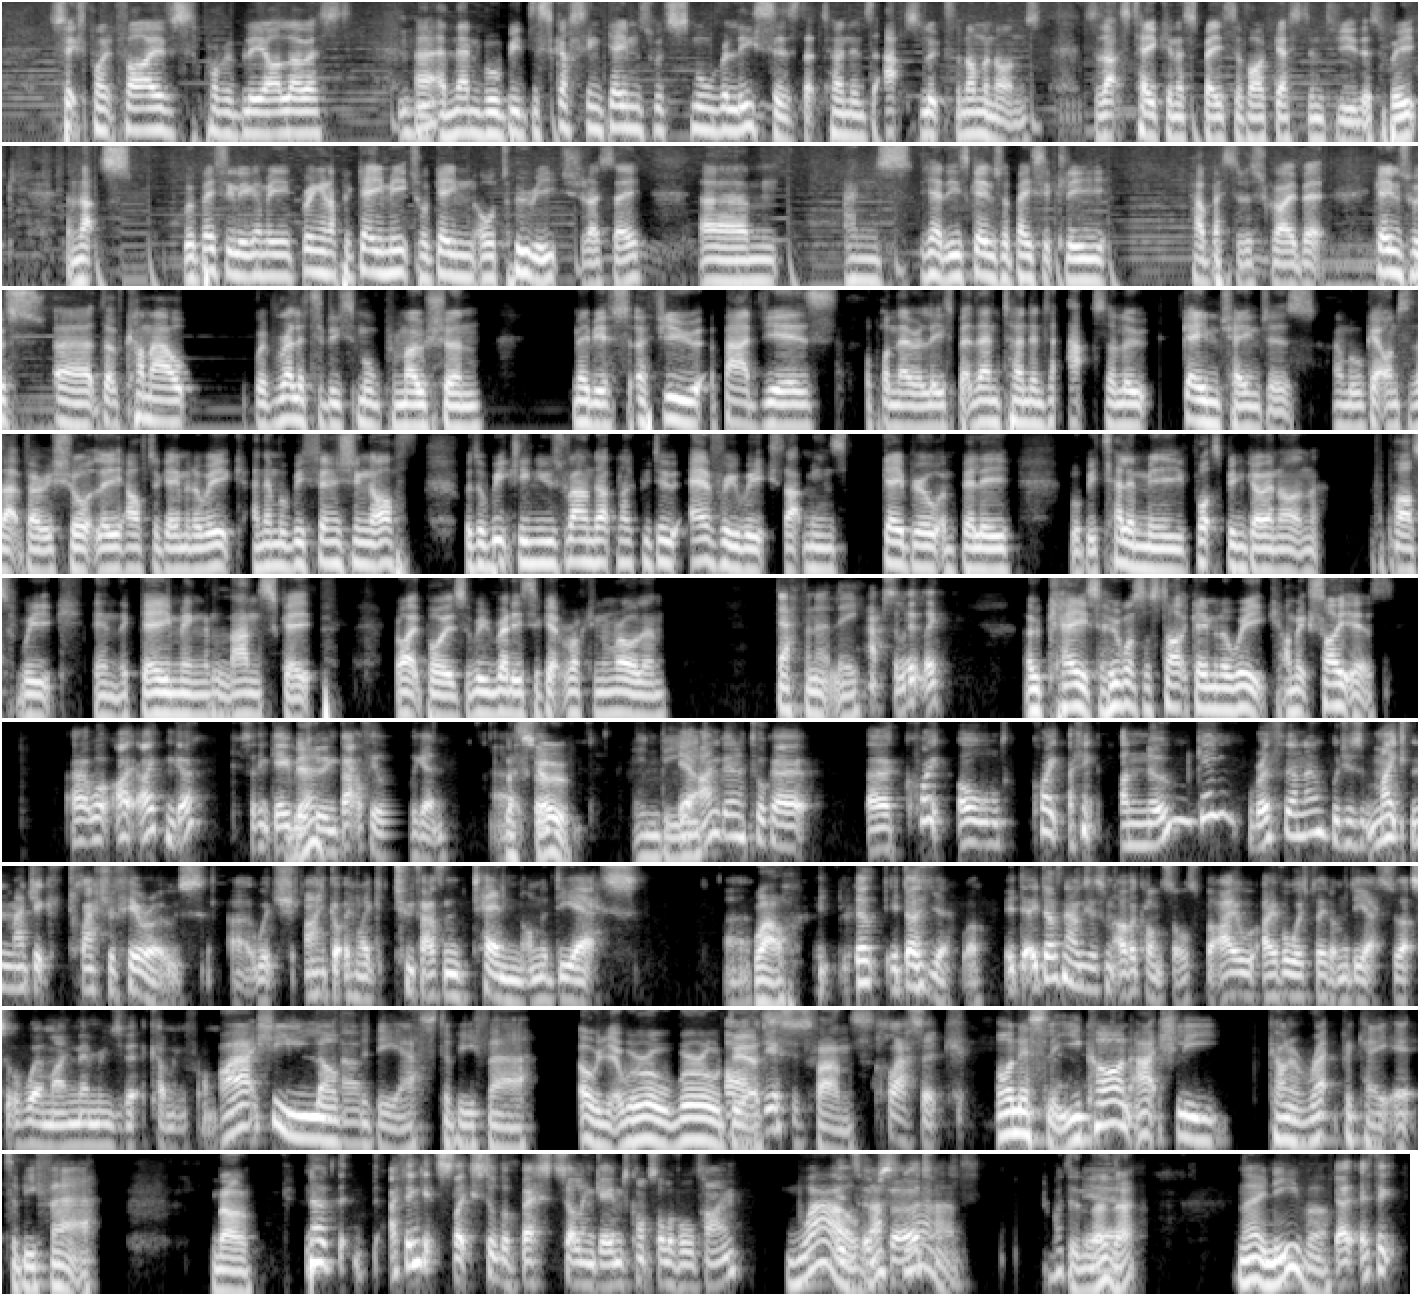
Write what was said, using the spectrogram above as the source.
6.5s, probably our lowest. Uh, and then we'll be discussing games with small releases that turn into absolute phenomenons. So that's taken a space of our guest interview this week. And that's, we're basically going to be bringing up a game each, or game or two each, should I say. Um, and yeah, these games are basically, how best to describe it? Games with uh, that have come out with relatively small promotion, maybe a few bad years upon their release, but then turned into absolute game changers. And we'll get onto that very shortly after Game of the Week. And then we'll be finishing off with a weekly news roundup like we do every week. So that means Gabriel and Billy will be telling me what's been going on the past week in the gaming landscape. Right, boys, are we ready to get rocking and rolling? Definitely. Absolutely. Okay, so who wants to start game of the week? I'm excited. Uh, well, I, I can go because I think Gabriel's Yeah. doing Battlefield again. Uh, Let's so, go. Indeed. Yeah, I'm going to talk about a quite old, quite, I think, unknown game, relatively unknown, which is Might and Magic Clash of Heroes, uh, which I got in like 2010 on the DS. Wow. It, it does, it does, yeah. Well, it, it does now exist on other consoles, but I, I've always played on the DS, so that's sort of where my memories of it are coming from. I actually love Um, the DS, to be fair. Oh yeah, we're all we're all Oh, DS, DS is- fans. Classic. Honestly, you can't actually kind of replicate it, to be fair. No. No, th- I think it's like still the best-selling games console of all time. Wow, It's that's absurd. mad. I didn't Yeah. know that. No, neither. I, I think,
